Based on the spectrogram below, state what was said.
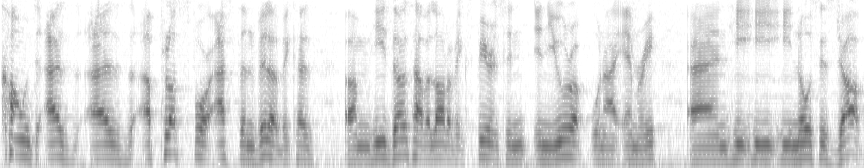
count as as a plus for Aston Villa because um, he does have a lot of experience in, in Europe, Unai Emery, and he, he, he knows his job.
